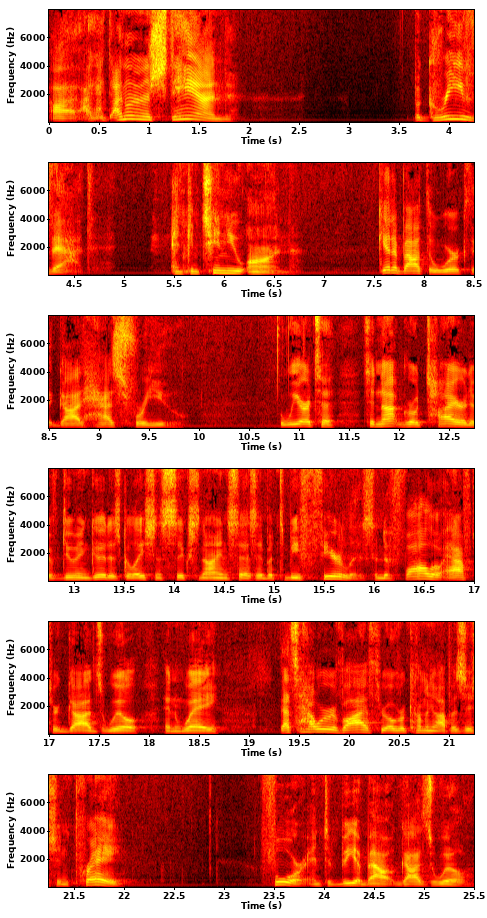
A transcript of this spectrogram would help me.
uh, I, I don't understand. But grieve that and continue on. Get about the work that God has for you. We are to, to not grow tired of doing good, as Galatians 6 9 says it, but to be fearless and to follow after God's will and way. That's how we revive through overcoming opposition. Pray for and to be about God's will.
